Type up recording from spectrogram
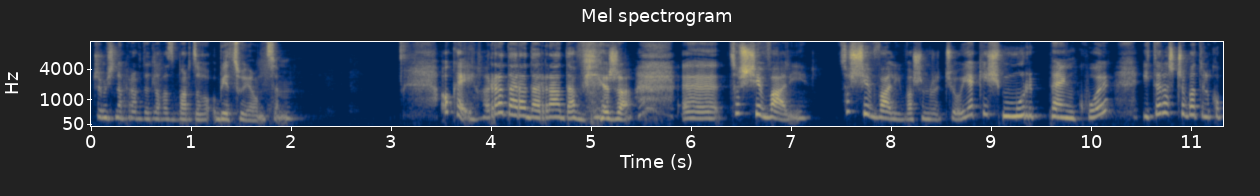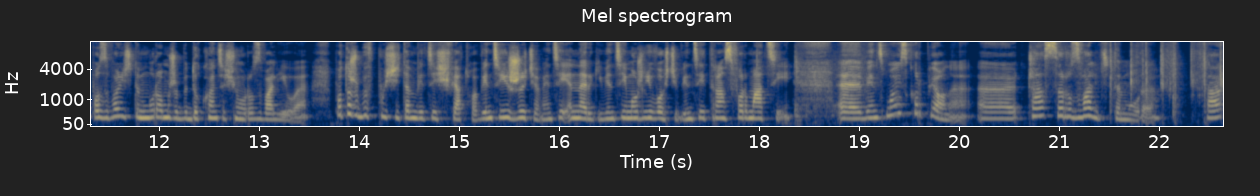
czymś naprawdę dla Was bardzo obiecującym. Okej, rada, rada, rada, wieża. E, coś się wali. Coś się wali w waszym życiu. Jakieś mury pękły i teraz trzeba tylko pozwolić tym murom, żeby do końca się rozwaliły. Po to, żeby wpuścić tam więcej światła, więcej życia, więcej energii, więcej możliwości, więcej transformacji. E, więc moje skorpiony, e, czas rozwalić te mury. Tak?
